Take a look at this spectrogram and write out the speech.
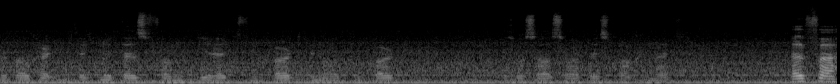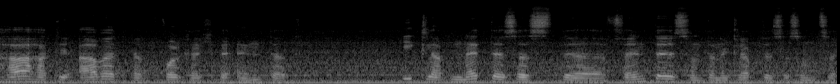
Wir brauchen eigentlich nur das von direkt vom Bird, innerhalb vom Bird. Ich nicht. Helfer H hat die Arbeit erfolgreich beendet. Ich glaube nicht, dass es der Feind ist, sondern ich glaube, dass es unser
